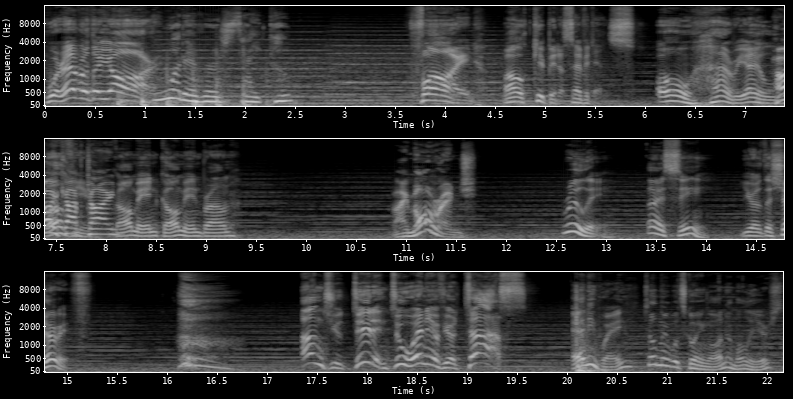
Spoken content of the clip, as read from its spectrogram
wherever they are. Whatever, psycho. Fine, I'll keep it as evidence. Oh, Harry, I love Hi, you. Captain. Come in, come in, Brown. I'm orange. Really? I see. You're the sheriff. and you didn't do any of your tasks! Anyway, tell me what's going on, I'm all ears.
